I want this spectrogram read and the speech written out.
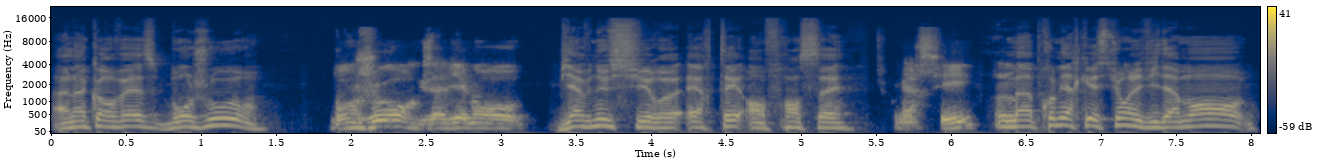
Alain Corvez, bonjour. Bonjour Xavier Moreau. Bienvenue sur euh, RT en français. Merci. Ma première question, évidemment,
